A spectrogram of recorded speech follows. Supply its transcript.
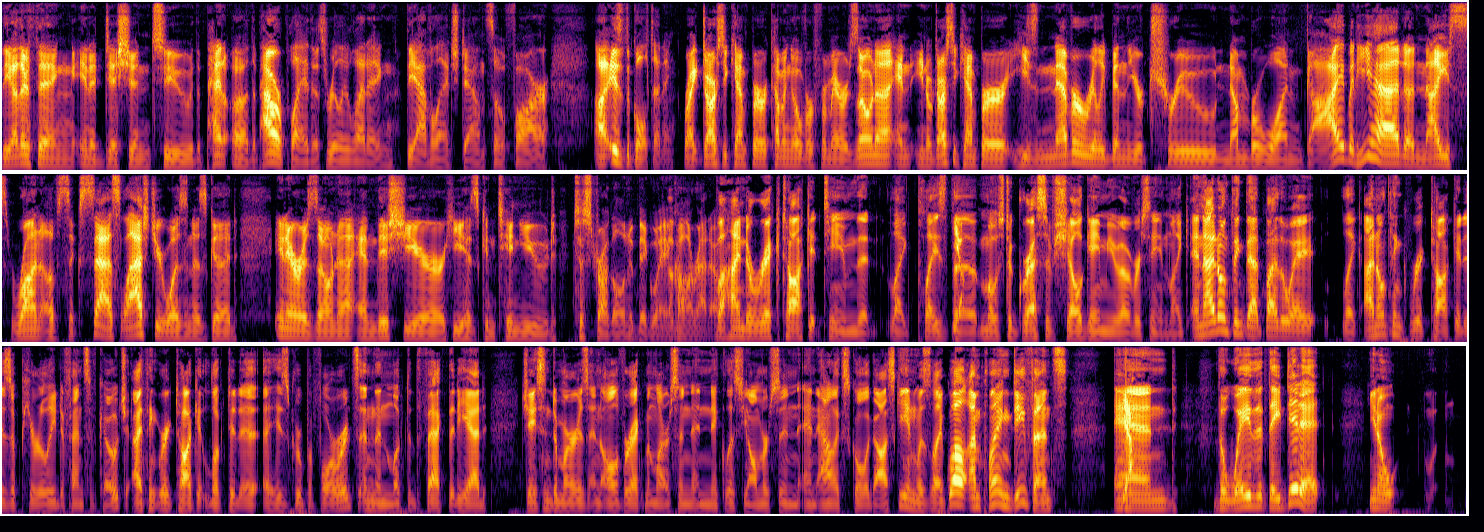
The other thing, in addition to the pen, uh, the power play that's really letting the Avalanche down so far, uh, is the goaltending. Right, Darcy Kuemper coming over from Arizona, and you know Darcy Kuemper, he's never really been your true number one guy, but he had a nice run of success. Last year wasn't as good in Arizona, and this year he has continued to struggle in a big way in Colorado. behind a Rick Tocchet team that like plays the Yep. most aggressive shell game you've ever seen. Like, and I don't think that, by the way, like I don't think Rick Tocchet is a purely defensive coach. I think Rick Tocchet looked at uh, his group of forwards and then looked at the fact that he had Jason Demers and Oliver Ekman Larsson and Niklas Hjalmarsson and Alex Goligoski and was like, well, I'm playing defense, Yeah. and the way that they did it, you know.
